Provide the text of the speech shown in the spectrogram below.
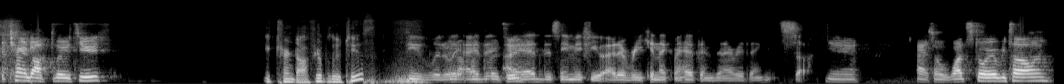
I turned off Bluetooth. You turned off your Bluetooth? Dude, literally, I had, the, Bluetooth? I had the same issue. I had to reconnect my headphones and everything. It sucked. Yeah. All right. So what story are we telling?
